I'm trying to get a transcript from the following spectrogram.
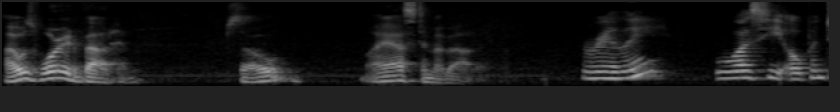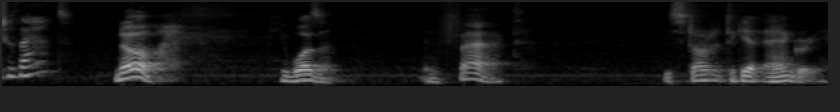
I was worried about him, so I asked him about it. Really? Was he open to that? No, he wasn't. In fact, he started to get angry,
